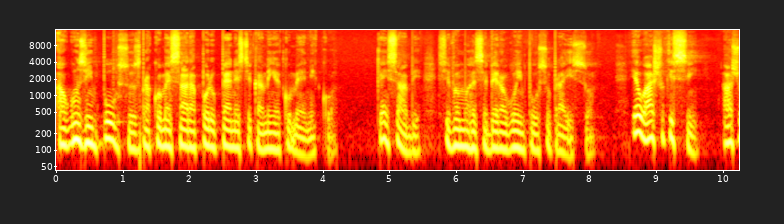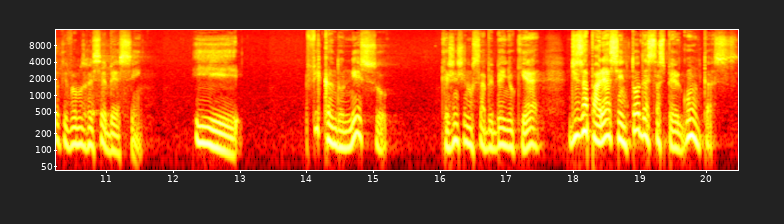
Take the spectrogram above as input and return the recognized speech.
alguns impulsos para começar a pôr o pé neste caminho ecumênico. Quem sabe se vamos receber algum impulso para isso? Eu acho que sim. Acho que vamos receber sim. E ficando nisso, que a gente não sabe bem o que é, desaparecem todas essas perguntas.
